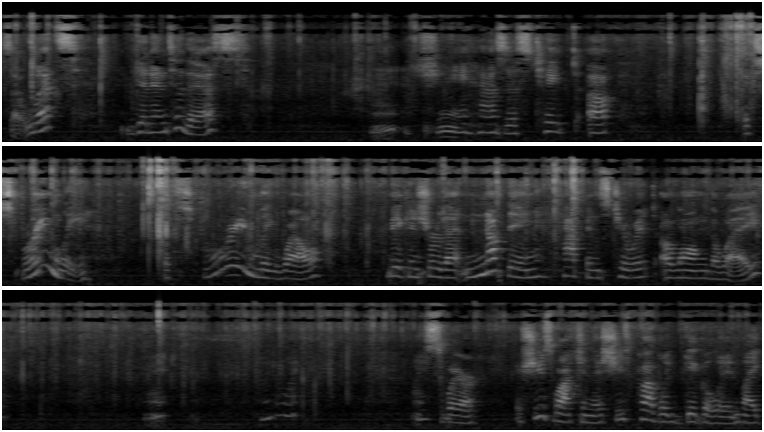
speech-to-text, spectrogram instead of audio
So let's get into this. She has this taped up extremely, extremely well, making sure that nothing happens to it along the way. Right. I swear, if she's watching this, she's probably giggling like,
